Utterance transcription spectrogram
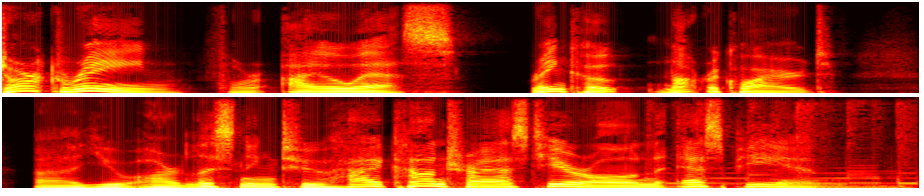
Dark Reign for iOS. Raincoat not required. Uh, you are listening to High Contrast here on SPN.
